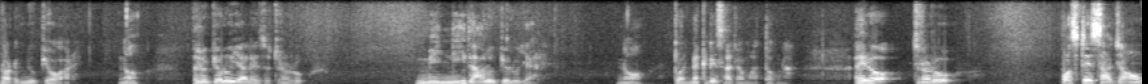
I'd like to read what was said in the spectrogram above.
နောက်တစ်မျိုးပြောရတယ်နော်ဘယ်လိုပြောလို့ရလဲဆိုကျွန်တော်တို့မီနီးတာလို့ပြောလို့ရတယ်နော်သူက negative စာကြောင်းမှာတုံးတာအဲ့တော့ကျွန်တော်တို့ positive စာကြောင်း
